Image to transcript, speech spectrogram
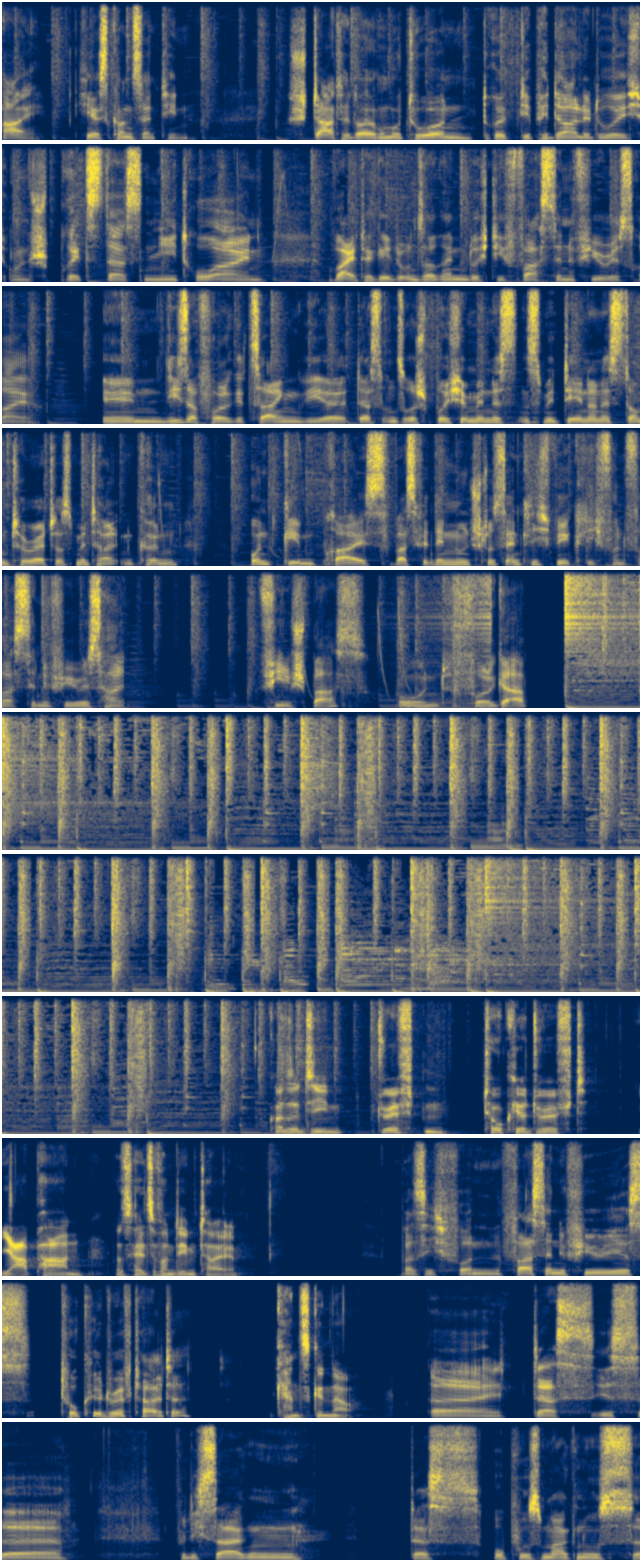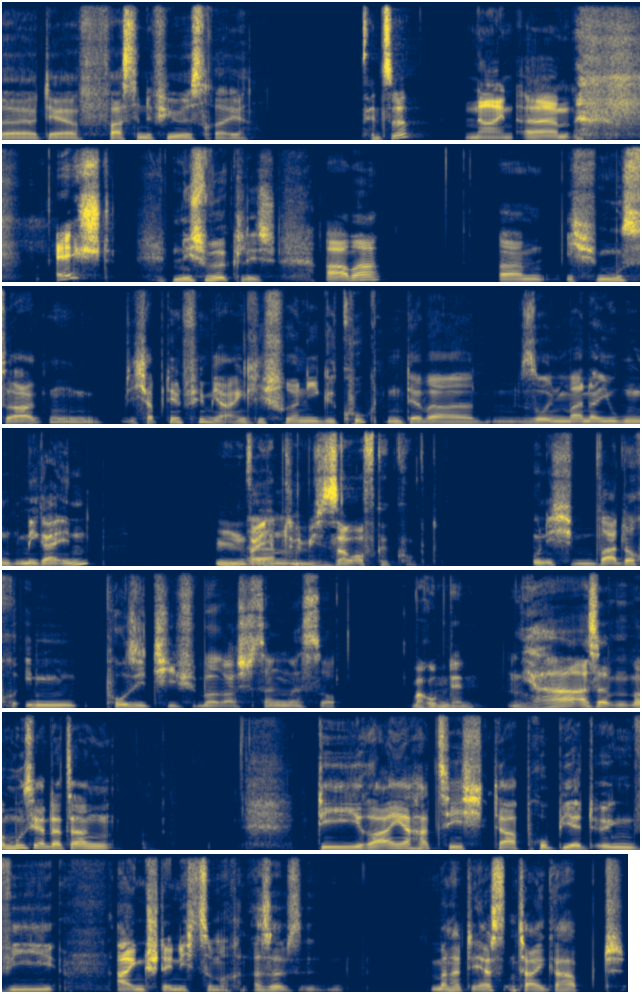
Hi, hier ist Konstantin. Startet eure Motoren, drückt die Pedale durch und spritzt das Nitro ein. Weiter geht unser Rennen durch die Fast and the Furious Reihe. In dieser Folge zeigen wir, dass unsere Sprüche mindestens mit denen Dom Torettos mithalten können und geben preis, was wir denn nun schlussendlich wirklich von Fast and the Furious halten. Viel Spaß und Folge ab! Konstantin, Driften, Tokyo Drift, Japan. Was hältst du von dem Teil? Was ich von Fast and the Furious Tokyo Drift halte? Ganz genau. Äh, das ist, äh, würde ich sagen, das Opus Magnus äh, der Fast and the Furious Reihe. Findest du? Nein. Ähm, Echt? Nicht wirklich. Aber ähm, ich muss sagen, ich habe den Film ja eigentlich früher nie geguckt und der war so in meiner Jugend mega in. Mhm, weil ähm, ich habe den nämlich sau oft geguckt. Und ich war doch im positiv überrascht, sagen wir es so. Warum denn? Ja, also man muss ja da sagen, die Reihe hat sich da probiert, irgendwie eigenständig zu machen. Also man hat den ersten Teil gehabt,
